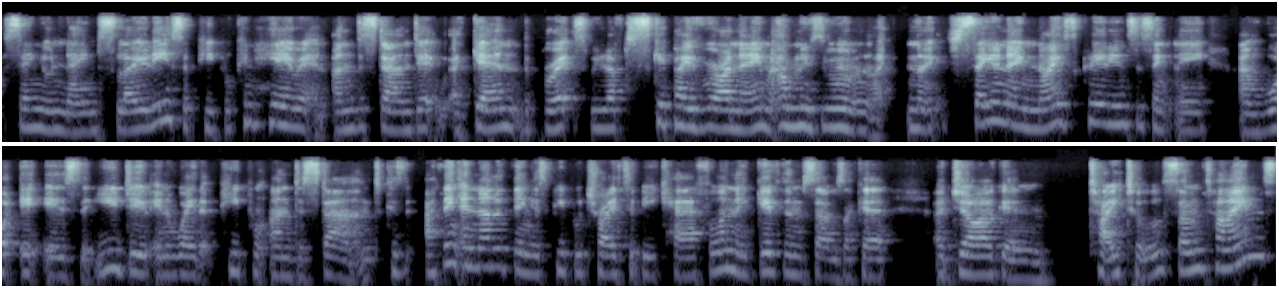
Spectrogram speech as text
saying your name slowly so people can hear it and understand it. Again the brits we love to skip over our name. I'm like no say your name nice clearly and succinctly and what it is that you do in a way that people understand. Because i think another thing is people try to be careful and they give themselves like a, a jargon title sometimes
